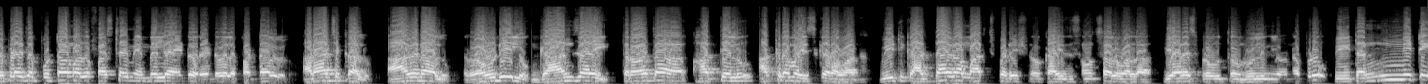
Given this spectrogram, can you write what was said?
ఎప్పుడైతే పుట్టామధు ఫస్ట్ టైం ఎమ్మెల్యే అయిందో రెండు వేల పద్నాలుగులో అరాచకాలు ఆగడాలు రౌడీలు గాంజాయి తర్వాత హత్యలు అక్రమ ఇసుక రవాణా వీటికి అడ్డాగా మార్చి పడేసిన ఒక ఐదు సంవత్సరాల వాళ్ళ బీఆర్ఎస్ ప్రభుత్వం రూలింగ్లో ఉన్నప్పుడు వీటన్నిటి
